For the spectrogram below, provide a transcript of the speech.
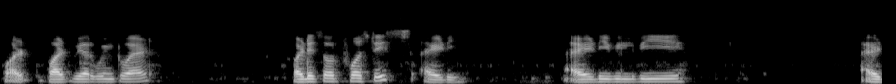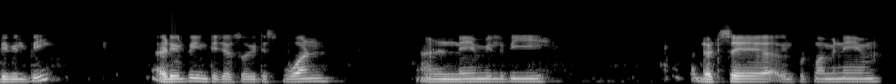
What what we are going to add? What is our first is id id will be id will be id will be integer. So it is 1 and name will be let's say I will put my name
